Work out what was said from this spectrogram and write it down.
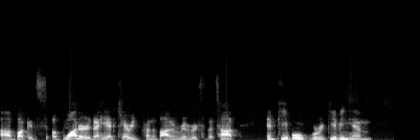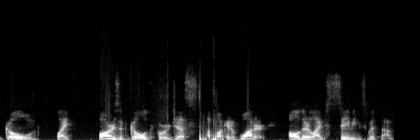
uh, buckets of water that he had carried from the bottom of the river to the top, and people were giving him gold, like bars of gold for just a bucket of water, all their life savings with them.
